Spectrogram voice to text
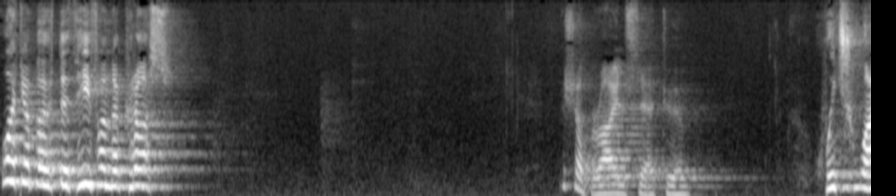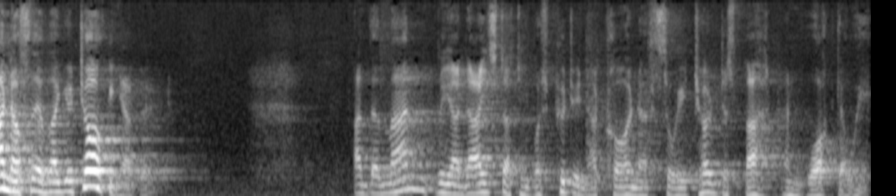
What about the thief on the cross? Bishop Ryle said to him, which one of them are you talking about? And the man realized that he was put in a corner, so he turned his back and walked away.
